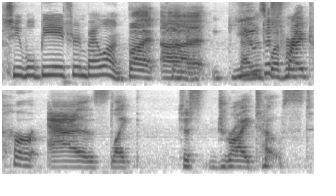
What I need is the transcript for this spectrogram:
she will be Adrienne Bailon. but uh you what her- described her as like just dry toast.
